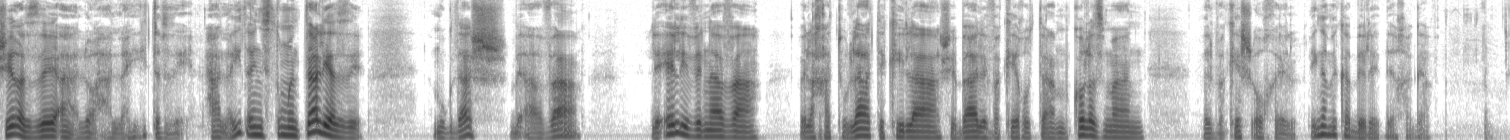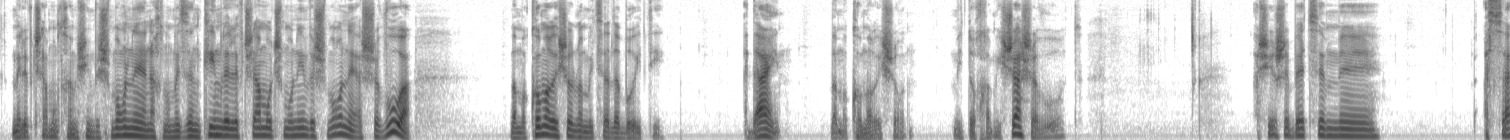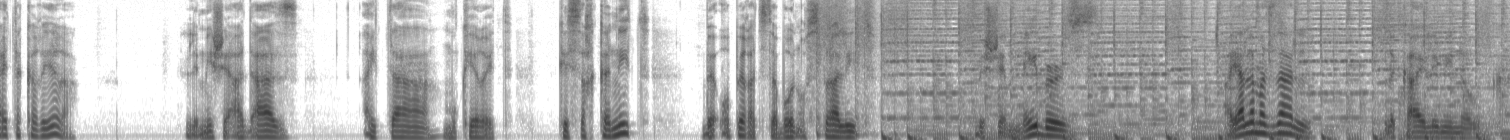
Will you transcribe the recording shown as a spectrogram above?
השיר הזה, אה, לא, הלהיט הזה, הלהיט האינסטרומנטלי הזה, מוקדש באהבה לאלי ונאווה ולחתולה טקילה שבאה לבקר אותם כל הזמן ולבקש אוכל. היא גם מקבלת, דרך אגב. מ-1958 אנחנו מזנקים ל-1988, השבוע, במקום הראשון במצעד הבריטי. עדיין במקום הראשון, מתוך חמישה שבועות. השיר שבעצם אה, עשה את הקריירה למי שעד אז הייתה מוכרת כשחקנית באופרת סבון אוסטרלית בשם Neighbors. היה לה מזל לקיילי מינוק.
